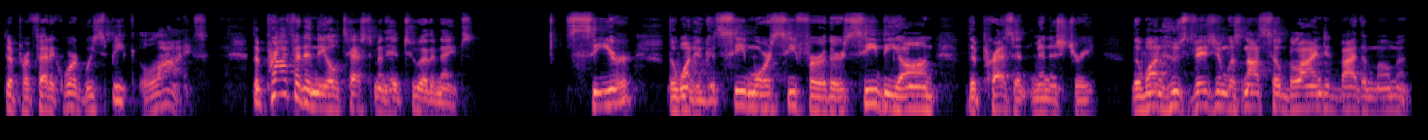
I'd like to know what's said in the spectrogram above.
the prophetic word. We speak life. The prophet in the Old Testament had two other names. Seer, the one who could see more, see further, see beyond the present ministry, the one whose vision was not so blinded by the moment,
